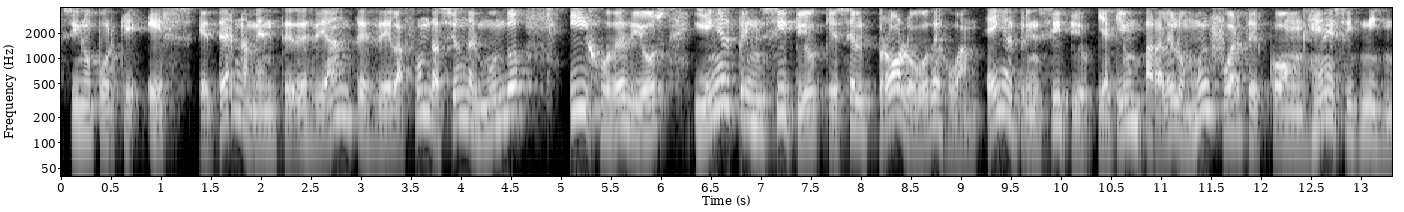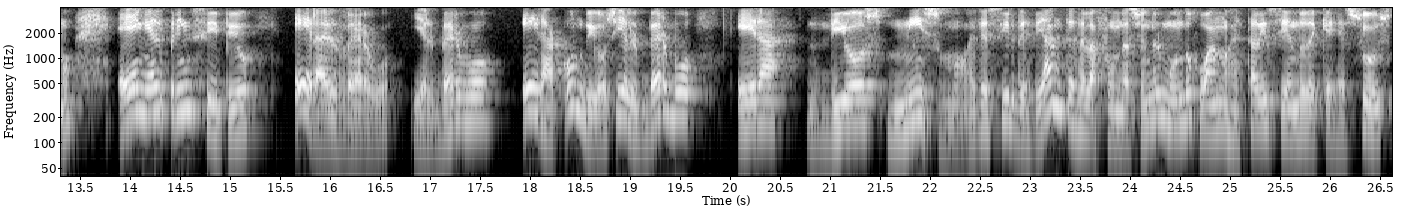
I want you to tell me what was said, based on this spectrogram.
sino porque es eternamente, desde antes de la fundación del mundo, Hijo de Dios. Y en el principio, que es el prólogo de Juan, en el principio, y aquí un paralelo muy fuerte con Génesis mismo, en el principio era el verbo, y el verbo era con Dios, y el verbo era Dios mismo. Es decir, desde antes de la fundación del mundo, Juan nos está diciendo de que Jesús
